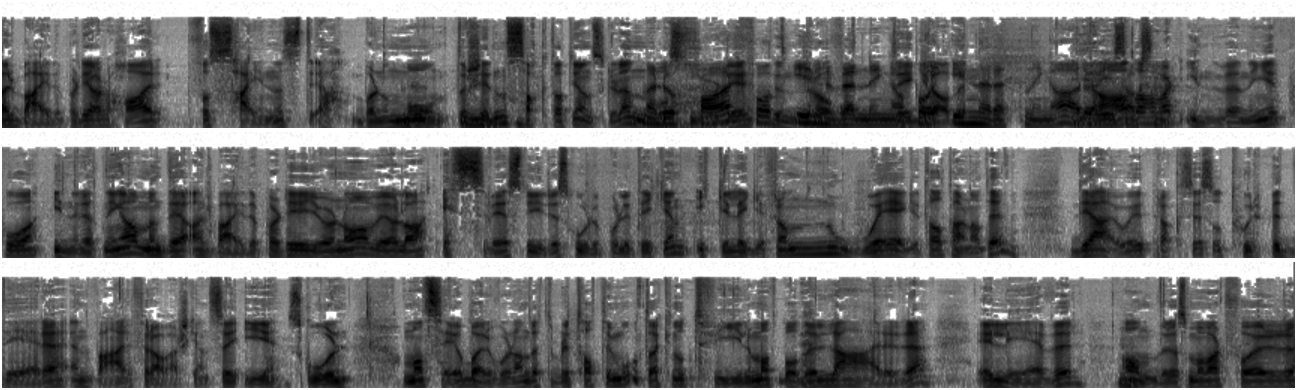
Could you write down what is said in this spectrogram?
Arbeiderpartiet har for seinest ja, bare noen måneder siden sagt at de ønsker det. Nå Men du har fått innvendinger på innretninga? Ja, det har vært innvendinger på innretninga. Men det Arbeiderpartiet gjør nå, ved å la SV styre skolepolitikken, ikke legge fram noe eget alternativ, det er jo i praksis å torpedere enhver fraværsgrense i skolen. Og Man ser jo bare hvordan dette blir tatt imot. Det er ikke noe tvil om at både lærere, elever, andre som har vært for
